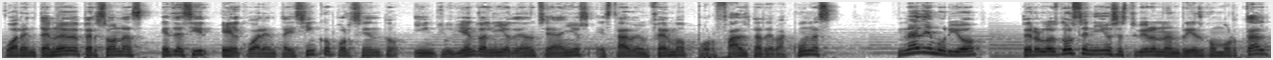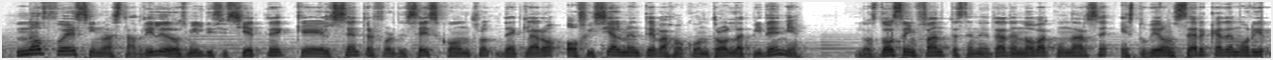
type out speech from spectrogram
49 personas, es decir, el 45%, incluyendo al niño de 11 años, estaba enfermo por falta de vacunas. Nadie murió, pero los 12 niños estuvieron en riesgo mortal. No fue sino hasta abril de 2017 que el Center for Disease Control declaró oficialmente bajo control la epidemia. Los 12 infantes en edad de no vacunarse estuvieron cerca de morir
